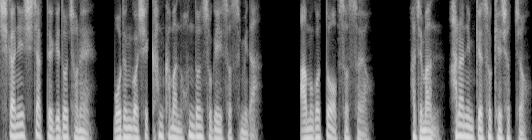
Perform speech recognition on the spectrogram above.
시간이 시작되기도 전에 모든 것이 캄캄한 혼돈 속에 있었습니다. 아무것도 없었어요. 하지만 하나님께서 계셨죠.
